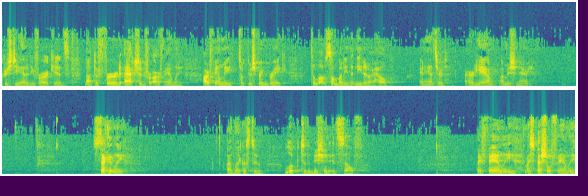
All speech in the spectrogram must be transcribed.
Christianity for our kids, not deferred action for our family, our family took their spring break to love somebody that needed our help and answered, I already am a missionary. Secondly, I'd like us to look to the mission itself. My family, my special family,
